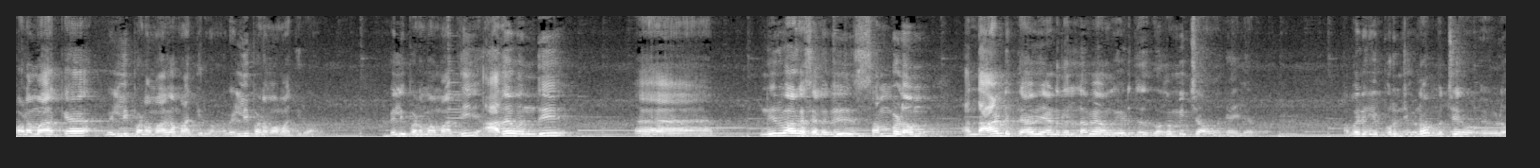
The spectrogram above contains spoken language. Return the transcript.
பணமாக்க வெள்ளி பணமாக மாற்றிடுவாங்க வெள்ளி பணமாக மாற்றிடுவாங்க வெள்ளி பணமாக மாற்றி அதை வந்து நிர்வாக செலவு சம்பளம் அந்த ஆண்டு தேவையானது எல்லாமே அவங்க எடுத்தது போக மிச்சம் அவங்க கையில் இருக்கும். அப்போ நீங்கள் புரிஞ்சுக்கணும். மிச்சம் இவ்வளோ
